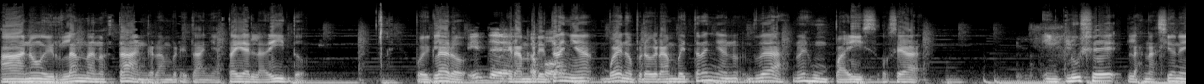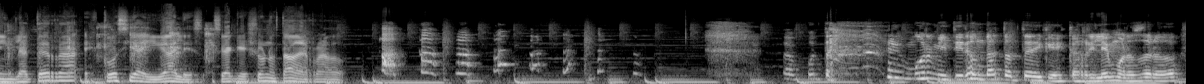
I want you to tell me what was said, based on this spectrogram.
Ah, no, Irlanda no está en Gran Bretaña, está ahí al ladito. Porque claro, ¿Viste? Gran Capo. Bretaña, bueno, pero Gran Bretaña no, no es un país, o sea, incluye las naciones de Inglaterra, Escocia y Gales, o sea que yo no estaba errado. La puta. Murmi tiró un dato antes de que descarrilemos nosotros dos.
